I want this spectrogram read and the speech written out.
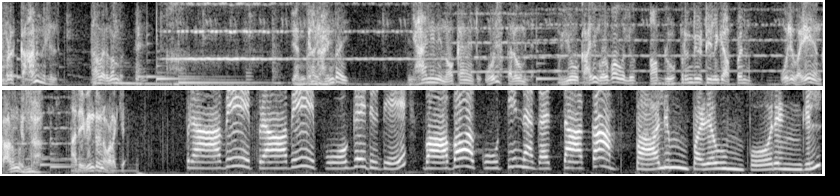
ഇവിടെ കാണുന്നില്ലല്ലോ. ഞാൻ വരുന്നുണ്ട്. എന്താ എന്തായി? ഞാനിനി നോക്കാനായിട്ട് ഒരു സ്ഥലവുമില്ല. അയ്യോ കാര്യം കുഴപ്പമാവുമല്ലോ. ആ ബ്ലൂ പ്രിന്റ് കിട്ടിയില്ലെങ്കിൽ അപ്പൻ ഒരു വഴിയെ ഞാൻ കാണുന്നു. ആ രവീന്ദ്രനെ വളയ്ക്കാം. പ്രാവേ പ്രാവേ പോകരുതേ. ബാബ കൂട്ടിനകത്താക്കാം. പാലും പഴവും പോരെങ്കിൽ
